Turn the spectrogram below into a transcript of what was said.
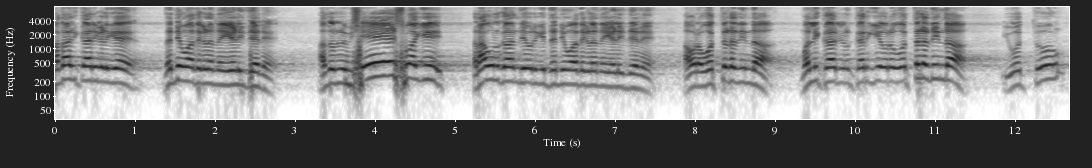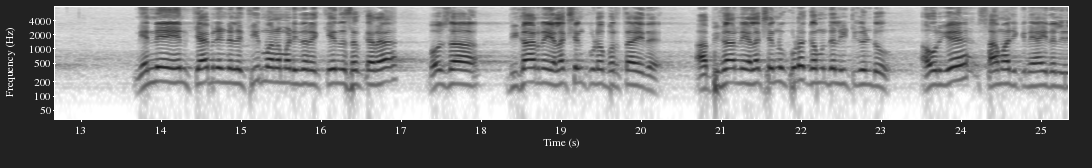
ಪದಾಧಿಕಾರಿಗಳಿಗೆ ಧನ್ಯವಾದಗಳನ್ನು ಹೇಳಿದ್ದೇನೆ. ಅದನ್ನು ವಿಶೇಷವಾಗಿ ರಾಹುಲ್ ಗಾಂಧಿ ಅವರಿಗೆ ಧನ್ಯವಾದಗಳನ್ನು ಹೇಳಿದ್ದೇನೆ. ಅವರ ಒತ್ತಡದಿಂದ ಮಲ್ಲಿಕಾರ್ಜುನ ಖರ್ಗೆ ಅವರ ಒತ್ತಡದಿಂದ ಇವತ್ತು ನಿನ್ನೆ ಏನು ಕ್ಯಾಬಿನೆಟ್ನಲ್ಲಿ ತೀರ್ಮಾನ ಮಾಡಿದ್ದಾರೆ ಕೇಂದ್ರ ಸರ್ಕಾರ, ಬಹುಶಃ ಬಿಹಾರ್ನ ಎಲೆಕ್ಷನ್ ಕೂಡ ಬರ್ತಾ ಇದೆ. ಆ ಬಿಹಾರ್ನ ಎಲೆಕ್ಷನ್ ಕೂಡ ಗಮನದಲ್ಲಿ ಇಟ್ಕೊಂಡು ಅವ್ರಿಗೆ ಸಾಮಾಜಿಕ ನ್ಯಾಯದಲ್ಲಿ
